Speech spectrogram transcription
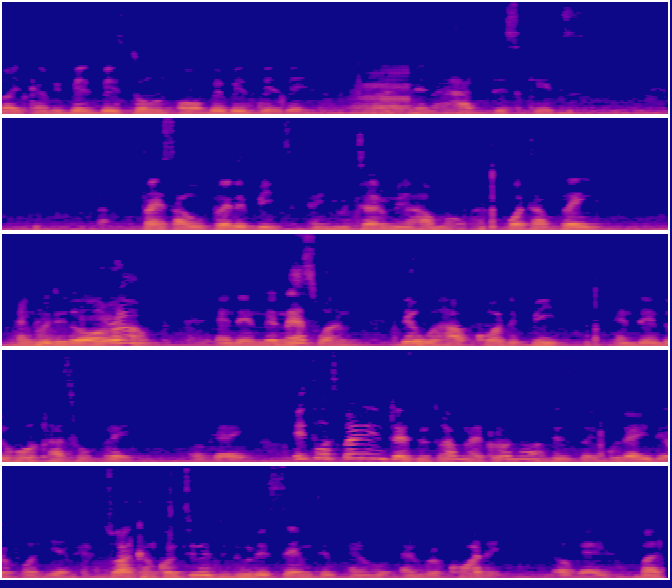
So it can be bass, bass, tone, or bass, bass, bass, bass. Right. Then I had these kids. First, I will play the beat, and you tell me how, what I'm playing. And we did all around. And then the next one, they will have called the beat, and then the whole class will play. Okay. It was very interesting. So I'm like, oh no, this is a good idea for here. So I can continue to do the same thing and, and record it. Okay. But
